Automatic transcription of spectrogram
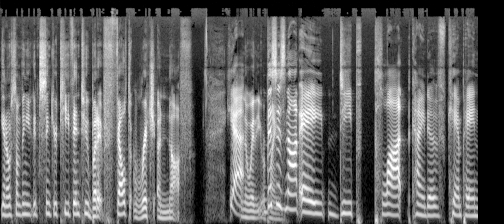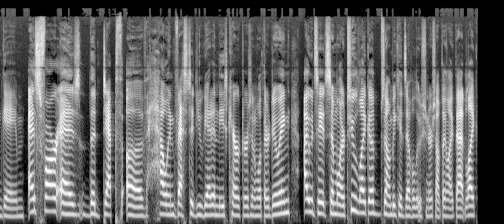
you know, something you could sink your teeth into, but it felt rich enough Yeah. in the way that you were this playing. is not a deep plot kind of campaign game as far as the depth of how invested you get in these characters and what they're doing i would say it's similar to like a zombie kids evolution or something like that like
